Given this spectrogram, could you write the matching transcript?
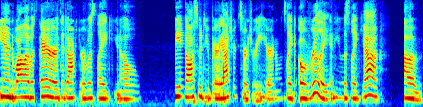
And while I was there, the doctor was like, you know, we also do bariatric surgery here. And I was like, oh, really? And he was like, yeah. Um,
